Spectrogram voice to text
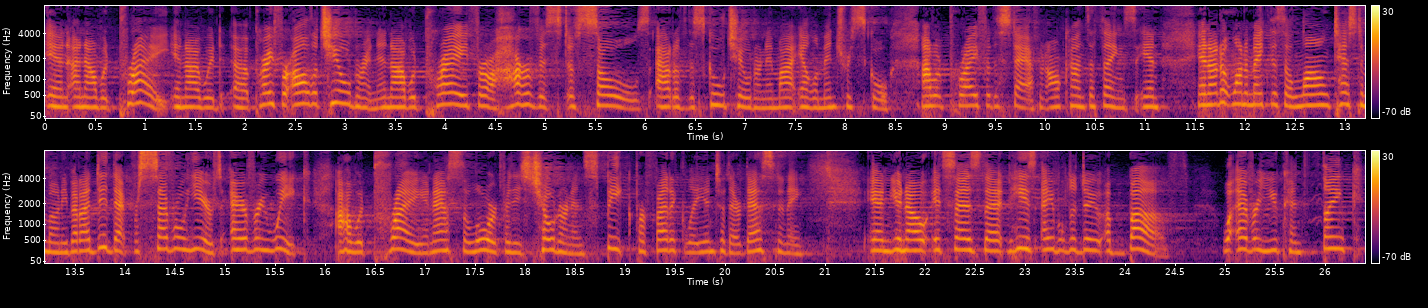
and and I would pray, and I would uh, pray for all the children, and I would pray for a harvest of souls out of the school children in my elementary school. I would pray for the staff and all kinds of things, and and I don't want to make this a long testimony, but I did that for several years. Every week, I would pray and ask the Lord for these children and speak prophetically into their destiny. And you know, it says that He's able to do above whatever you can think,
